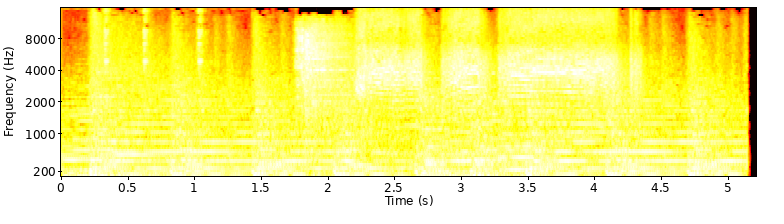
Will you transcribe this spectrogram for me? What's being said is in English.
Bye.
